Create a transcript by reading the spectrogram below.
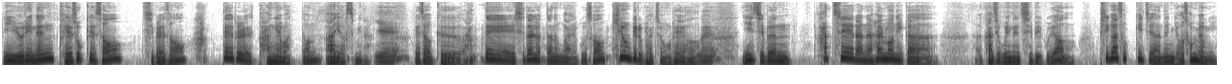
이 유리는 계속해서 집에서 학 대를 당해왔던 아이였습니다. 예. 그래서 그 학대에 시달렸다는 거 알고서 키우기로 결정을 해요. 네. 이 집은 하치에라는 할머니가 가지고 있는 집이고요. 피가 섞이지 않은 여섯 명이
